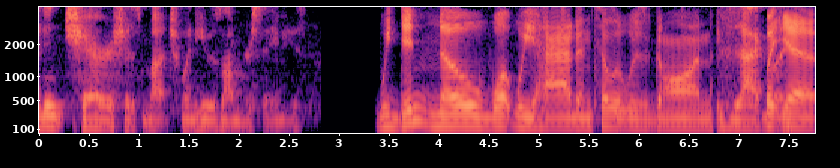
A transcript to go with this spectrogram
I didn't cherish as much when he was on Mercedes. We didn't know what we had until it was gone. Exactly. But yeah,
